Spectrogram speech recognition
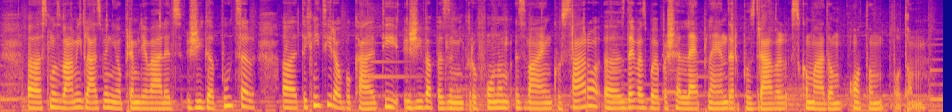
Uh, smo z vami glasbeni opremljevalec Žiga Pucel, uh, tehniciral bo Kalti, živa pa za mikrofonom zvajen Kosaro, uh, zdaj vas bojo pa še Le Plender pozdravili s komadom Otom Potom.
